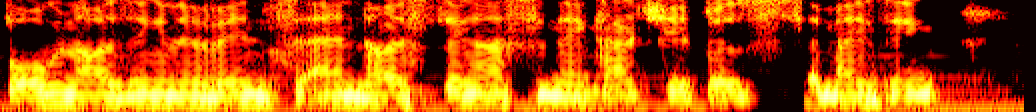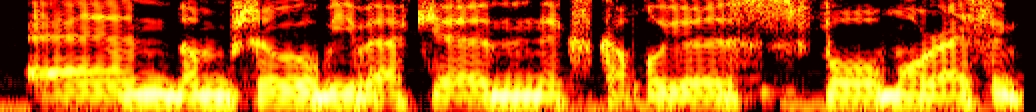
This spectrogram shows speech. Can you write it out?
for organising an event and hosting us in their country. It was amazing, and I'm sure we'll be back here in the next couple of years for more racing.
